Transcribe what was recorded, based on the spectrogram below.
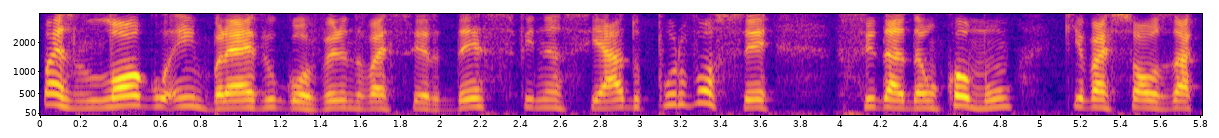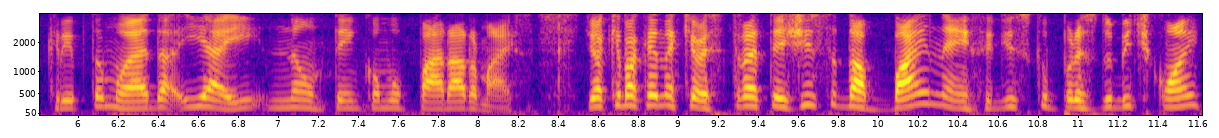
mas logo em breve o governo vai ser desfinanciado por você, cidadão comum, que vai só usar criptomoeda e aí não tem como parar mais. E olha que bacana aqui, ó, estrategista da Binance diz que o preço do Bitcoin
